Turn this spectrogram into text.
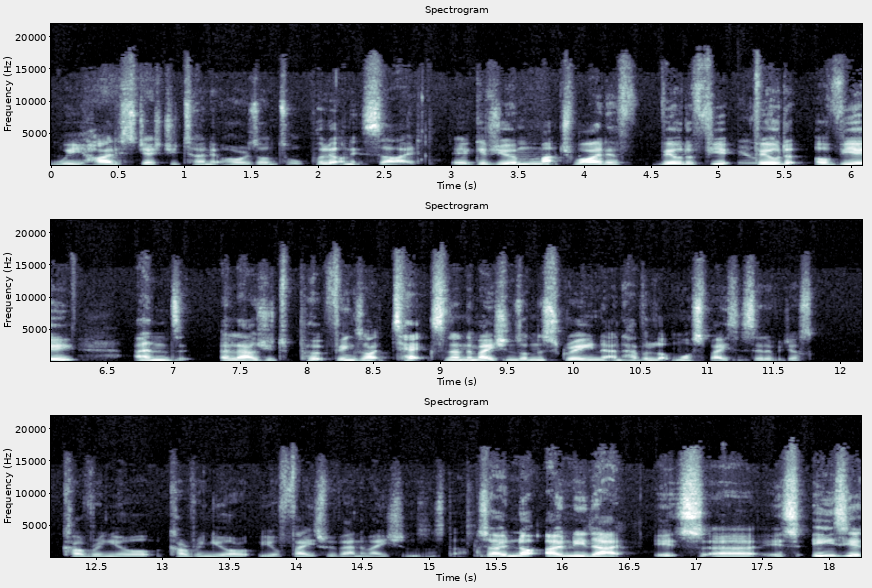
we highly suggest you turn it horizontal. Pull it on its side. It gives you a much wider field of view, field of view, and allows you to put things like text and animations on the screen and have a lot more space instead of it just covering your covering your your face with animations and stuff. So not only that, it's uh, it's easier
